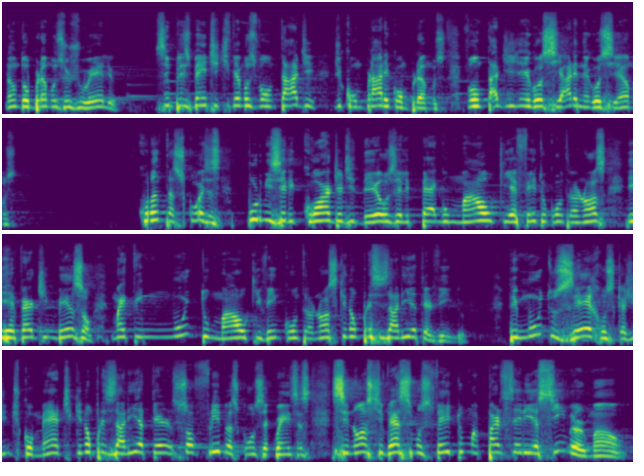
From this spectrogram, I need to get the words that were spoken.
não dobramos o joelho, simplesmente tivemos vontade de comprar e compramos, vontade de negociar e negociamos. Quantas coisas, por misericórdia de Deus, Ele pega o mal que é feito contra nós e reverte em bênção, mas tem muito mal que vem contra nós que não precisaria ter vindo. Tem muitos erros que a gente comete que não precisaria ter sofrido as consequências se nós tivéssemos feito uma parceria. Sim, meu irmão.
